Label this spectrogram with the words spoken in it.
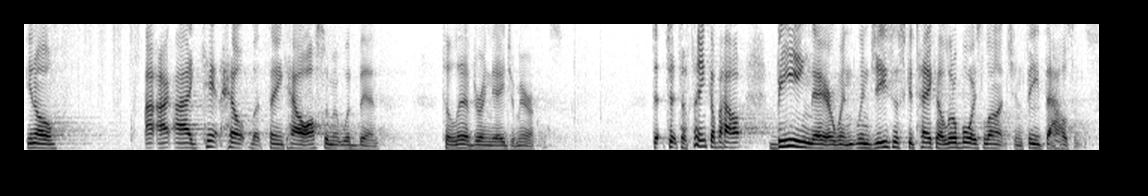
You know, I, I, can't help but think how awesome it would have been to live during the age of miracles. To, to, to, think about being there when, when Jesus could take a little boy's lunch and feed thousands.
